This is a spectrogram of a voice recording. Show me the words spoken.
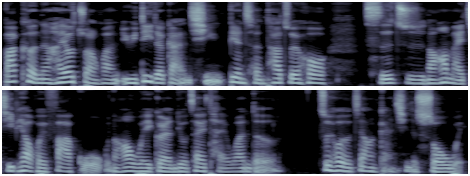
把可能还有转圜余地的感情变成他最后辞职，然后买机票回法国，然后我一个人留在台湾的。最后有这样感情的收尾，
